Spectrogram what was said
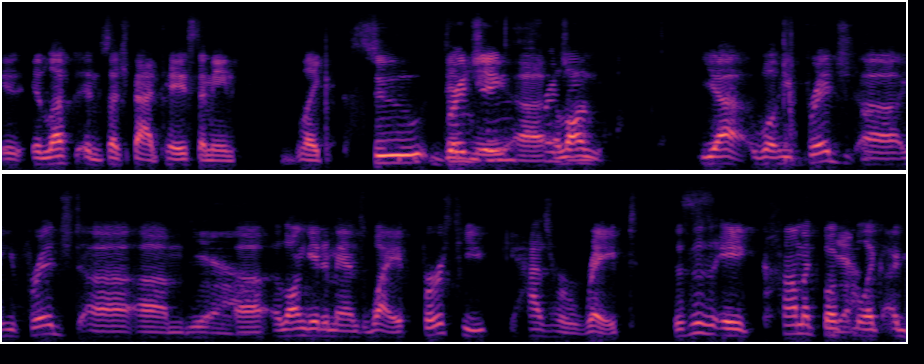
it, it left in such bad taste. I mean, like Sue Bridging, uh, fridging. along. Yeah, well, he fridged. Uh, he fridged. Uh, um, yeah. uh, elongated man's wife. First, he has her raped. This is a comic book. Yeah. Like I,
